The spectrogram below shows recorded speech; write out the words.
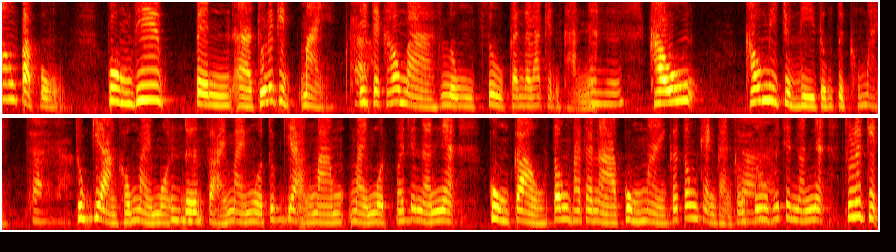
ต้องปรับปรุงกลุ่มที่เป็นอ่าธุรกิจใหม่ ค่ะที่จะเข้ามาลงสู่การตลาดแข่งขันเนี่ยอือฮึ เขาเขามีจุดดีตรงตึกเขาใหม่ ใช่ค่ะ ทุกอย่างเขาใหม่หมดอือฮึเดินสายใหม่หมด ทุกอย่างมาใหม่หมด เพราะฉะนั้นเนี่ยกลุ่มเก่าต้องพัฒนากลุ่มใหม่ก็ต้องแข่งขันเข้าสู้ เพราะฉะนั้นเนี่ยธุรกิจ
